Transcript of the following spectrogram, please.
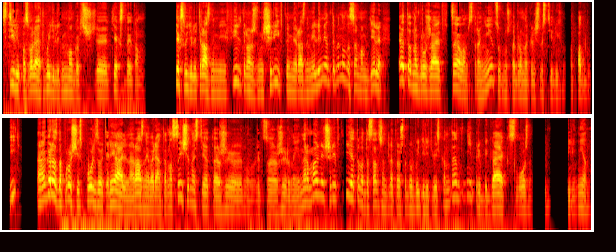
стили позволяют выделить много э, текста и там текст выделить разными фильтрами, разными шрифтами, разными элементами, но на самом деле это нагружает в целом страницу, потому что огромное количество стилей их нужно подгрузить. А гораздо проще использовать реально разные варианты насыщенности, это жир, ну, говорится, жирный и нормальный шрифт, и этого достаточно для того, чтобы выделить весь контент, не прибегая к сложным переменам.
